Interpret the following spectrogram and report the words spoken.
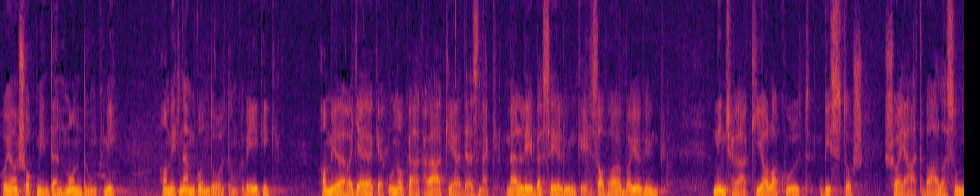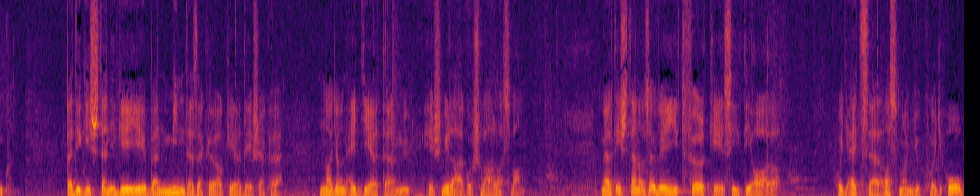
Olyan sok mindent mondunk mi, amit nem gondoltunk végig, amire a gyerekek, unokák rákérdeznek, mellé beszélünk és zavarba jövünk, nincs rá kialakult, biztos, saját válaszunk, pedig Isten igéjében mindezekre a kérdésekre nagyon egyértelmű és világos válasz van. Mert Isten az övéit fölkészíti arra, hogy egyszer azt mondjuk, hogy ó,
